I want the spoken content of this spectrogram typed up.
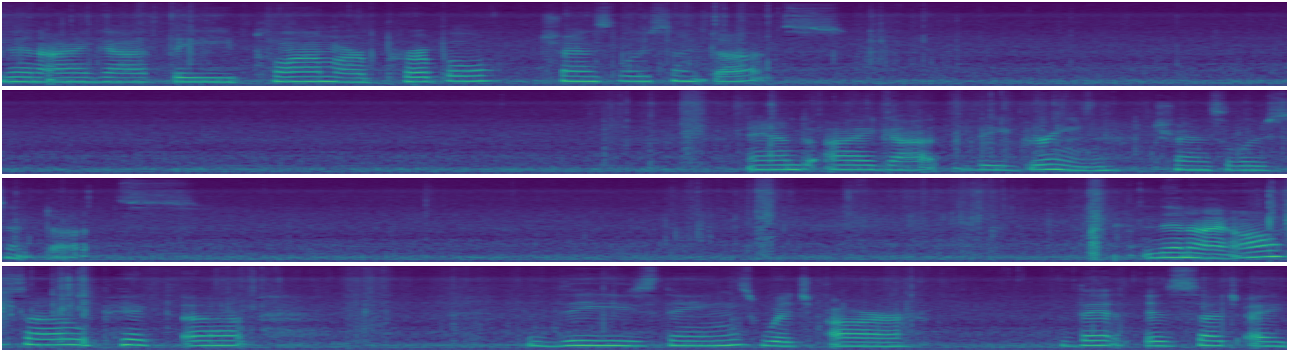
Then I got the plum or purple translucent dots. And I got the green translucent dots. Then I also picked up these things which are that is such a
